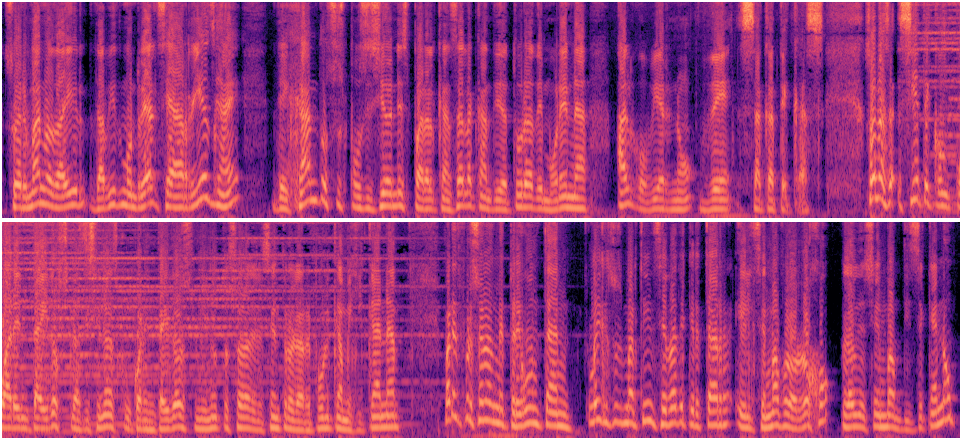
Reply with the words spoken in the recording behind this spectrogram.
su hermano David, Monreal se arriesga, ¿eh? dejando sus posiciones para alcanzar la candidatura de Morena al gobierno de Zacatecas. Son las 7 con 42, las 19 con 42 minutos hora del centro de la República Mexicana Varias personas me preguntan, oye Jesús Martín, ¿se va a decretar el semáforo rojo? Claudio Sheinbaum dice que no.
